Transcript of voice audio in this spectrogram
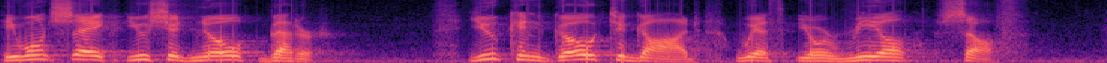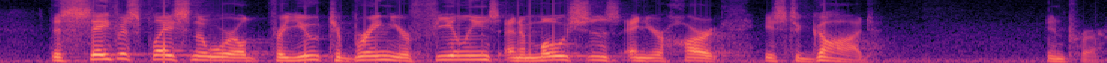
He won't say you should know better. You can go to God with your real self. The safest place in the world for you to bring your feelings and emotions and your heart is to God in prayer.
